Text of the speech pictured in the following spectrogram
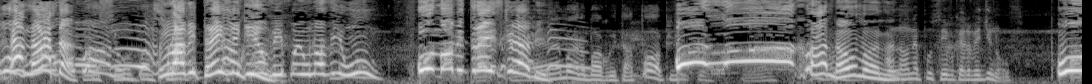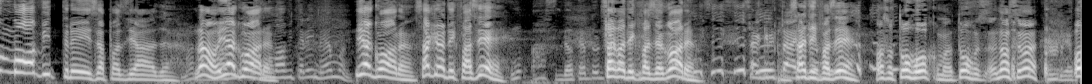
É nada! 193, neguinho! Eu vi foi 191. 193, Kreb! É, mano, o bagulho tá top. Ô, louco! Ah, não, Ah, mano. não, não é possível, quero ver de novo. 193, rapaziada. Não, e agora? 193 mesmo, mano. E agora? Sabe o que vai ter que fazer? Nossa, deu até dor Sabe o que vai ter que fazer agora? Sabe o que tem que fazer? Nossa, eu tô rouco, mano. Tô rouco. Não, você. Ô,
